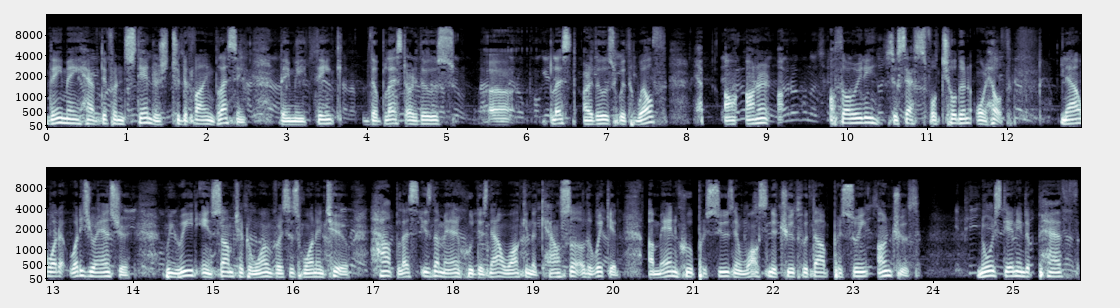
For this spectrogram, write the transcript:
They may have different standards to define blessing. They may think the blessed are those uh, blessed are those with wealth, honor, authority, successful children, or health. Now, what, what is your answer? We read in Psalm chapter 1, verses 1 and 2 How blessed is the man who does not walk in the counsel of the wicked, a man who pursues and walks in the truth without pursuing untruth, nor stand in the path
